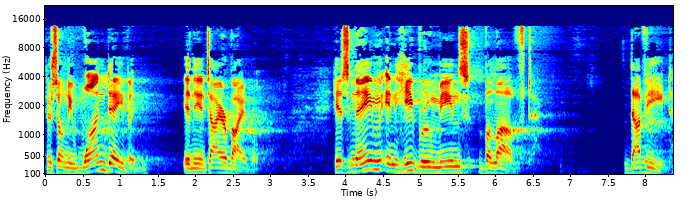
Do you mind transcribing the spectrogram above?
There's only one David in the entire Bible. His name in Hebrew means beloved. David.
